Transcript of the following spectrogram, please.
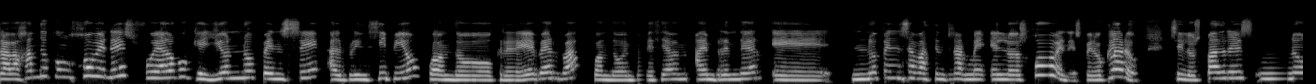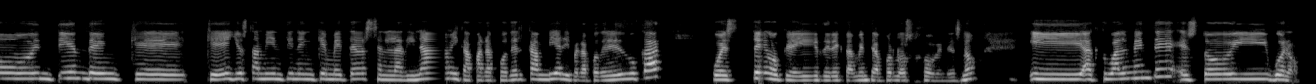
trabajando con jóvenes fue algo que yo no pensé al principio cuando creé Verba, cuando empecé a, emprender. Eh, no pensaba centrarme en los jóvenes, pero claro, si los padres no entienden que, que ellos también tienen que meterse en la dinámica para poder cambiar y para poder educar, pues tengo que ir directamente a por los jóvenes, ¿no? Y actualmente estoy, bueno,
